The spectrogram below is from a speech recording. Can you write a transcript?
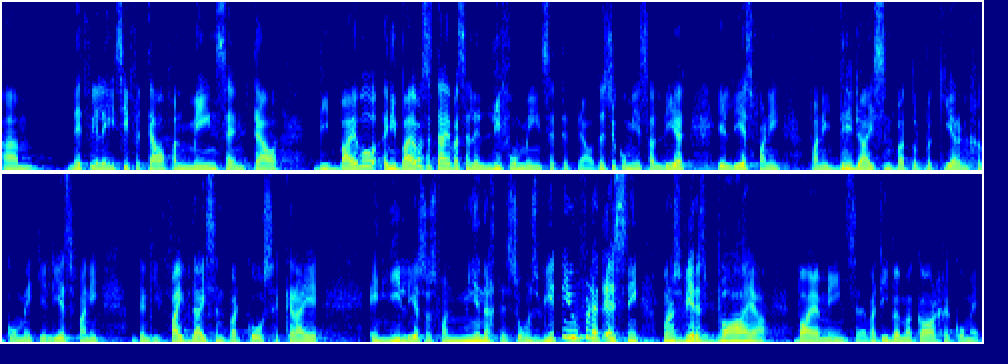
um net vir julle ietsie vertel van mense en tel. Die Bybel in die Bybelse tyd was hulle lief om mense te tel. Dis hoekom jy sal lees, jy lees van die van die 3000 wat tot bekering gekom het. Jy lees van die ek dink die 5000 wat kos gekry het. En hier lees ons van menigte. So ons weet nie hoeveel dit is nie, maar ons weet dis baie baie mense wat hier bymekaar gekom het.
